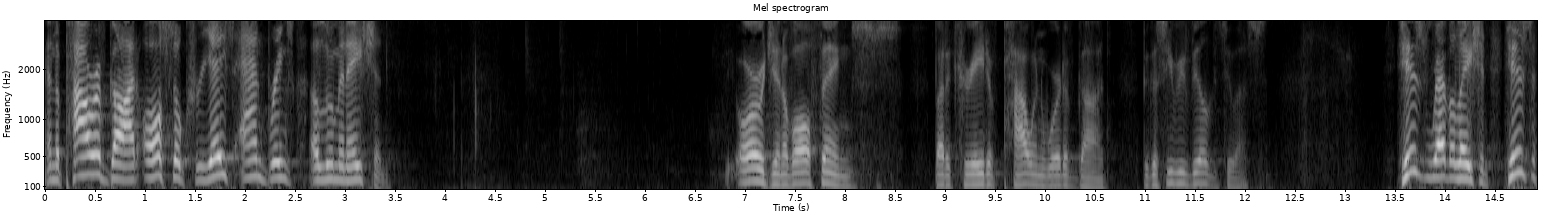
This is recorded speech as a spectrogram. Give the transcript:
and the power of God also creates and brings illumination. The origin of all things by the creative power and word of God because he revealed it to us. His revelation, his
